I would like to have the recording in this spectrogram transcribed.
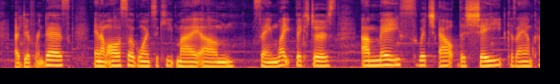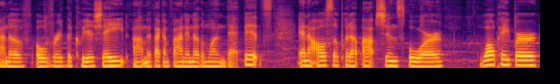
a different desk. And I'm also going to keep my um, same light fixtures. I may switch out the shade because I am kind of over the clear shade um, if I can find another one that fits. And I also put up options for wallpaper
